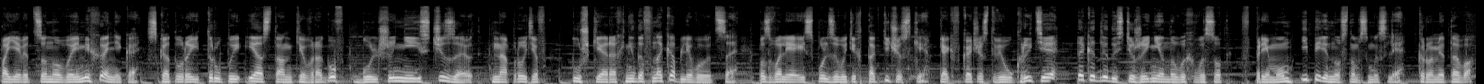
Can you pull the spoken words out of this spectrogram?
появится новая механика, с которой трупы и останки врагов больше не исчезают. Напротив, тушки арахнидов накапливаются, позволяя использовать использовать их тактически, как в качестве укрытия, так и для достижения новых высот, в прямом и переносном смысле. Кроме того,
